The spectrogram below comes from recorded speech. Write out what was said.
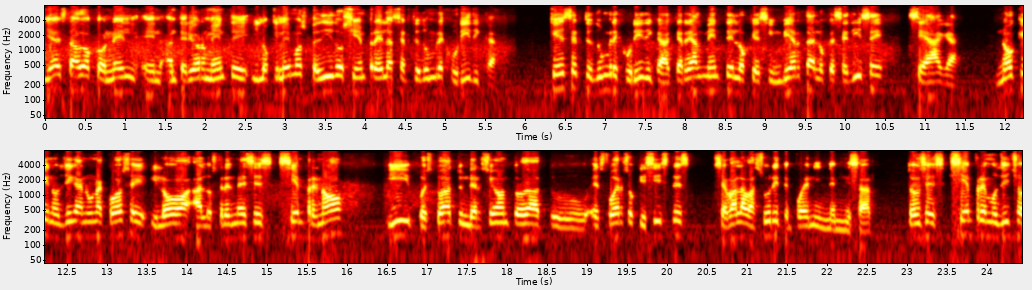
ya he estado con él en, anteriormente y lo que le hemos pedido siempre es la certidumbre jurídica. ¿Qué es certidumbre jurídica? Que realmente lo que se invierta, lo que se dice, se haga. No que nos digan una cosa y, luego a los tres meses siempre no y pues toda tu inversión, todo tu esfuerzo que hiciste se va a la basura y te pueden indemnizar. Entonces, siempre hemos dicho,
